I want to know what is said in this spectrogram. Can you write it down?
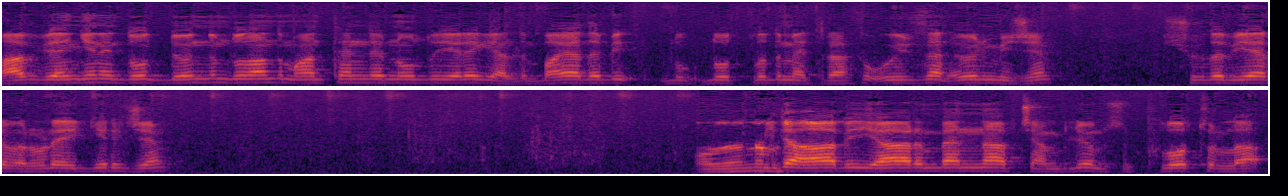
Abi ben gene do- döndüm dolandım antenlerin olduğu yere geldim. Bayağı da bir lo- lotladım etrafı. O yüzden ölmeyeceğim. Şurada bir yer var. Oraya gireceğim. Oradan da Bir mı? de abi yarın ben ne yapacağım biliyor musun? Plotter'la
